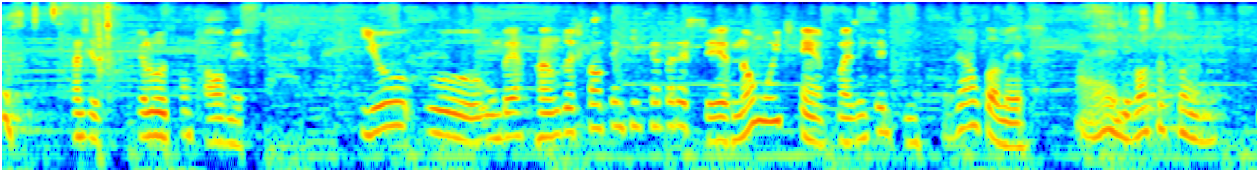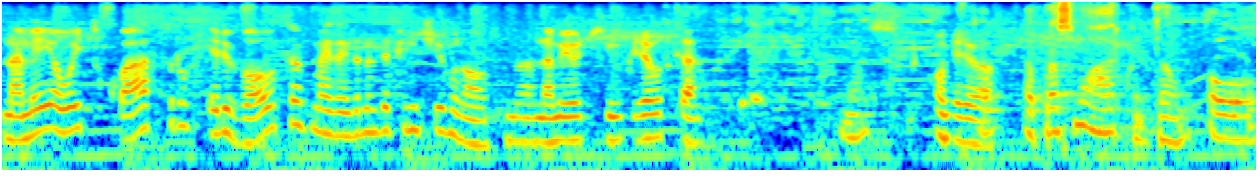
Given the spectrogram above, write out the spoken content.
pelo Tom Palmer. E o, o Humberto Ramos vai ficar um tempinho sem aparecer. Não muito tempo, mas um tempinho. Já é um começo. Ah, é? Ele volta quando? Na 684 ele volta, mas ainda não é definitivo não. Na, na 685 já é outro cara. Nossa. Ou melhor. É o próximo arco, então. Ou,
